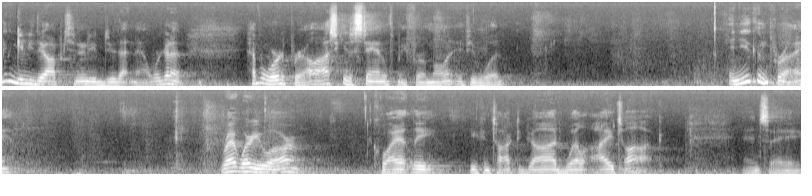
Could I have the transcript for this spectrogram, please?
going to give you the opportunity to do that now. We're going to have a word of prayer. I'll ask you to stand with me for a moment, if you would. And you can pray right where you are, quietly. You can talk to God while I talk and say,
